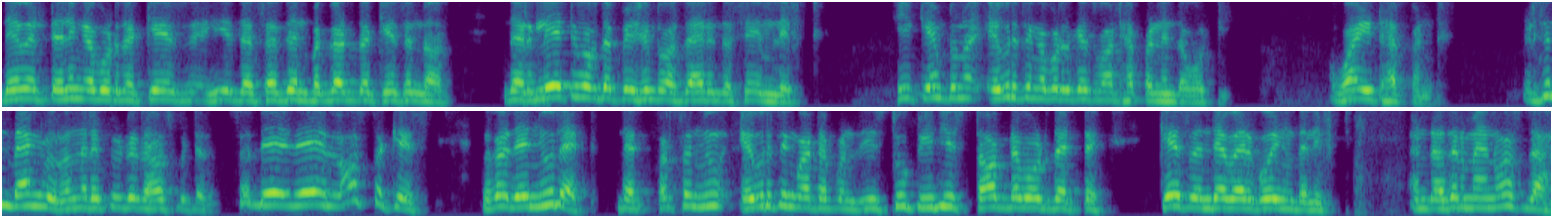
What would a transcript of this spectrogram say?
they were telling about the case. He, the surgeon bugged the case and all. The relative of the patient was there in the same lift. He came to know everything about the case, what happened in the OT, why it happened. It's in Bangalore, on the reputed hospital. So they, they lost the case because they knew that. That person knew everything what happened. These two PGs talked about that case when they were going in the lift. And the other man was the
